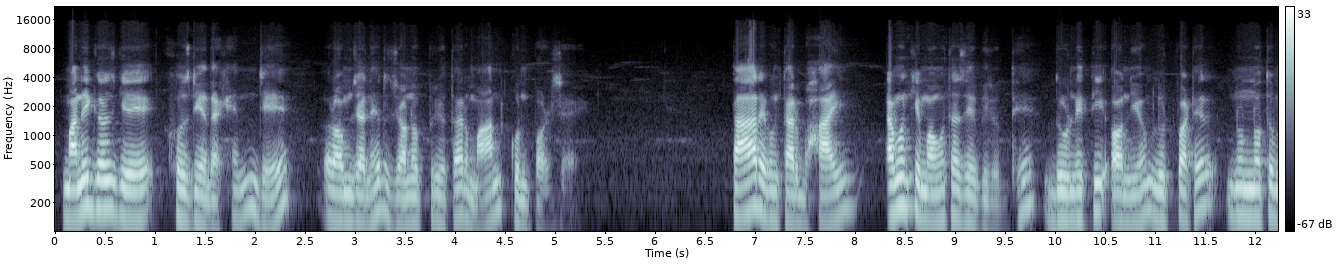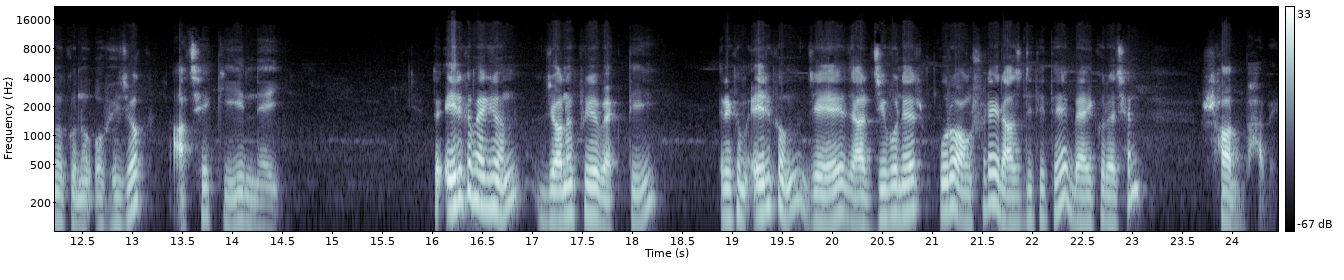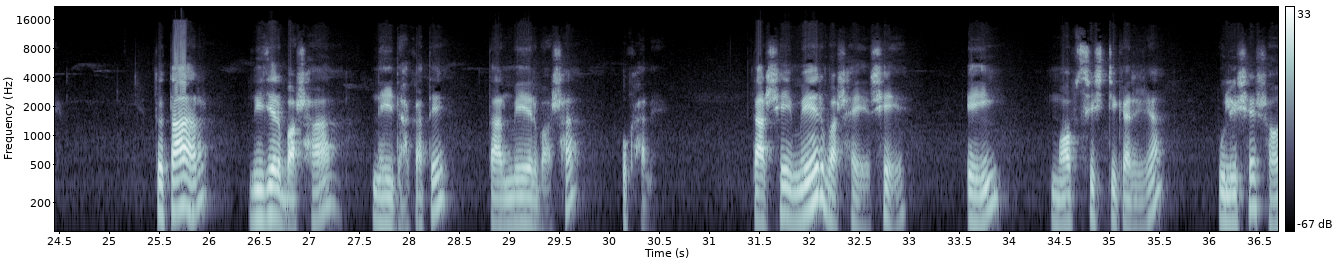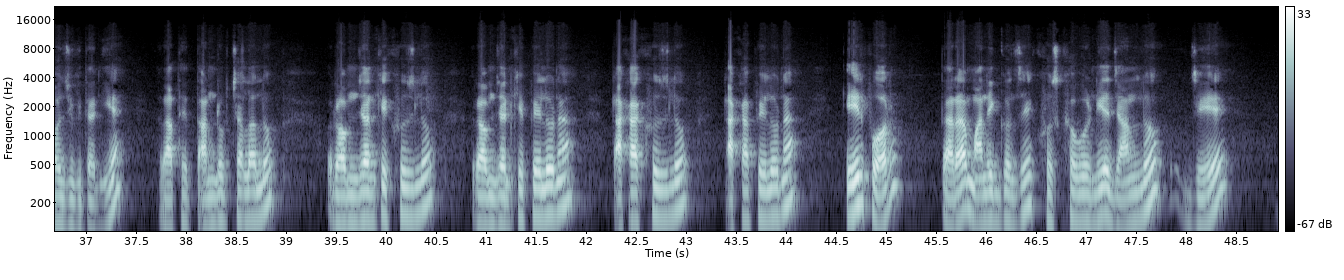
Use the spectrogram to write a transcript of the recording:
মানিকগঞ্জ গিয়ে খোঁজ নিয়ে দেখেন যে রমজানের জনপ্রিয়তার মান কোন পর্যায়ে। তার এবং তার ভাই এমনকি মমতাজের বিরুদ্ধে দুর্নীতি, অনিয়ম, লুটপাটের ন্যূনতম কোনো অভিযোগ আছে কি নেই? তো এইরকম একজন জনপ্রিয় ব্যক্তি, এরকম এইরকম যে যার জীবনের পুরো অংশটাই রাজনীতিতে ব্যয় করেছেন সৎভাবে। তো তার নিজের বাসা নেই ঢাকাতে, তার মেয়ের বাসা ওখানে। তার সেই মেয়ের বাসায় এসে এই মব সৃষ্টিকারীরা পুলিশের সহযোগিতা নিয়ে রাতে তাণ্ডব চালালো, রমজানকে খুঁজলো, রমজানকে পেল না, টাকা খুঁজলো, টাকা পেল না। এরপর তারা মানিকগঞ্জে খোঁজখবর নিয়ে জানলো যে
